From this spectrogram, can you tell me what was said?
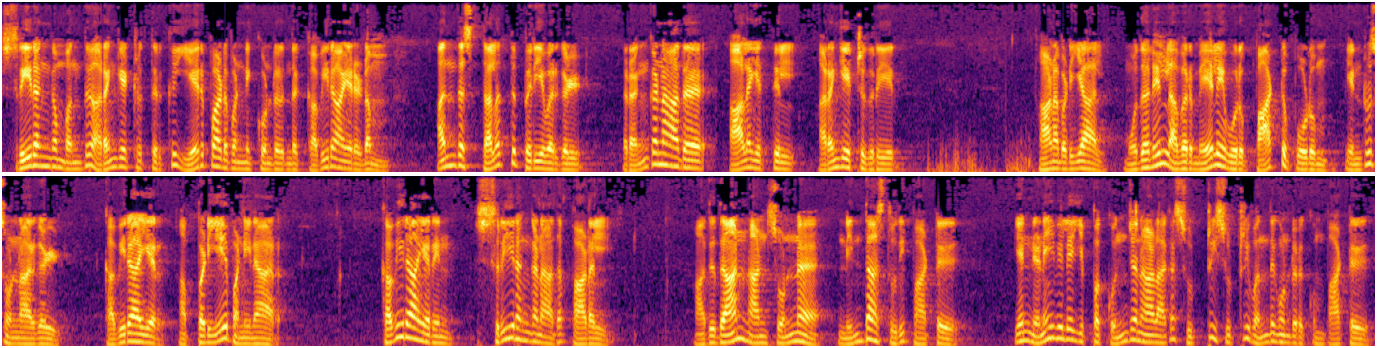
ஸ்ரீரங்கம் வந்து அரங்கேற்றத்திற்கு ஏற்பாடு பண்ணிக் கொண்டிருந்த கவிராயரிடம் அந்த ஸ்தலத்து பெரியவர்கள் ரங்கநாத ஆலயத்தில் அரங்கேற்றுகிறீர். ஆனபடியால் முதலில் அவர் மேலே ஒரு பாட்டு போடும் என்று சொன்னார்கள். கவிராயர் அப்படியே பண்ணினார். கவிராயரின் ஸ்ரீரங்கநாத பாடல் அதுதான் நான் சொன்ன நிந்தாஸ்துதி பாட்டு. என் நினைவிலே இப்ப கொஞ்ச நாளாக சுற்றி சுற்றி வந்து கொண்டிருக்கும் பாட்டு.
